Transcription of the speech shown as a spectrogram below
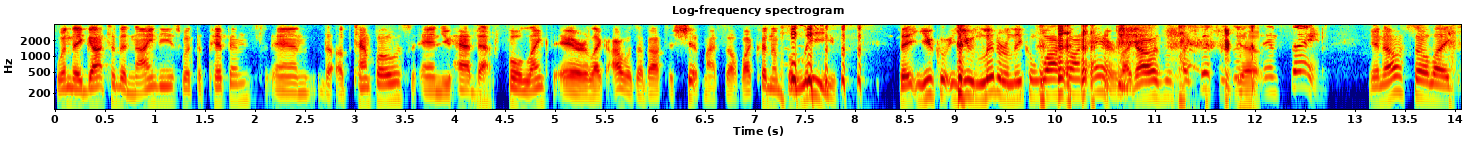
when they got to the '90s with the Pippens and the up tempos, and you had that full length air, like I was about to shit myself. I couldn't believe that you could you literally could walk on air. Like I was just like, this is Yeah. insane. You know, so like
